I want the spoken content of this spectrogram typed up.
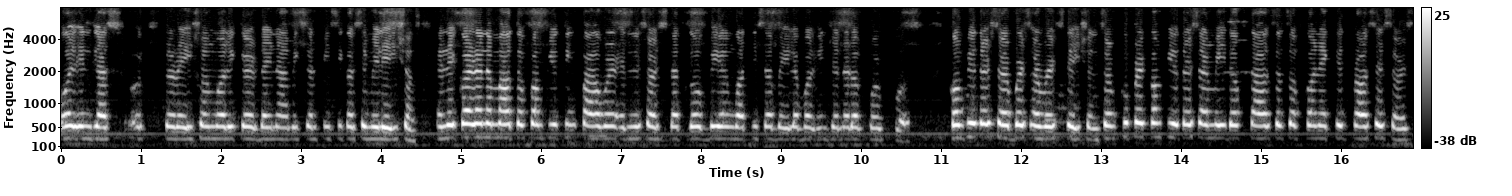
oil and gas exploration, molecular dynamics, and physical simulations, and require an amount of computing power and resources that go beyond what is available in general purpose. Computer servers or workstations. Some supercomputers are made of thousands of connected processors,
